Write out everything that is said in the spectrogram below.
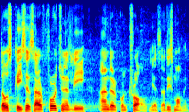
those cases are fortunately under control, yes, at this moment.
